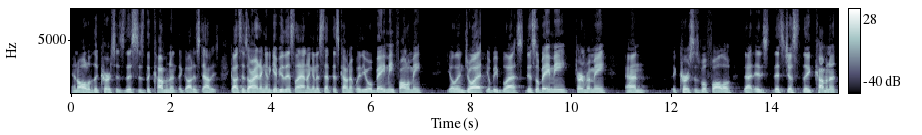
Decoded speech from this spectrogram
and all of the curses, this is the covenant that God established. God says, All right, I'm going to give you this land. I'm going to set this covenant with you. Obey me, follow me. You'll enjoy it. You'll be blessed. Disobey me, turn from me, and the curses will follow. That is, it's just the covenant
